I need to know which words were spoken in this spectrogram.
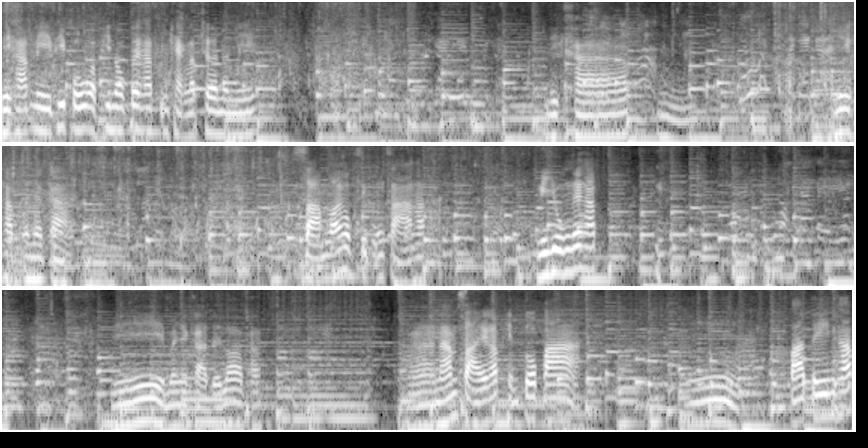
นี่ครับ มีพี่ปูกับพี่นกด้วยครับ เป็นแขกรับเชิญวันนี้ นี่ครับอืมนี่ครับบรรยากาศ 360 องศาครับ มียุงด้วยครับ นี่บรรยากาศโดยรอบครับ น้ำใสครับเห็นตัวปลานี่ปลาตีนครับ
